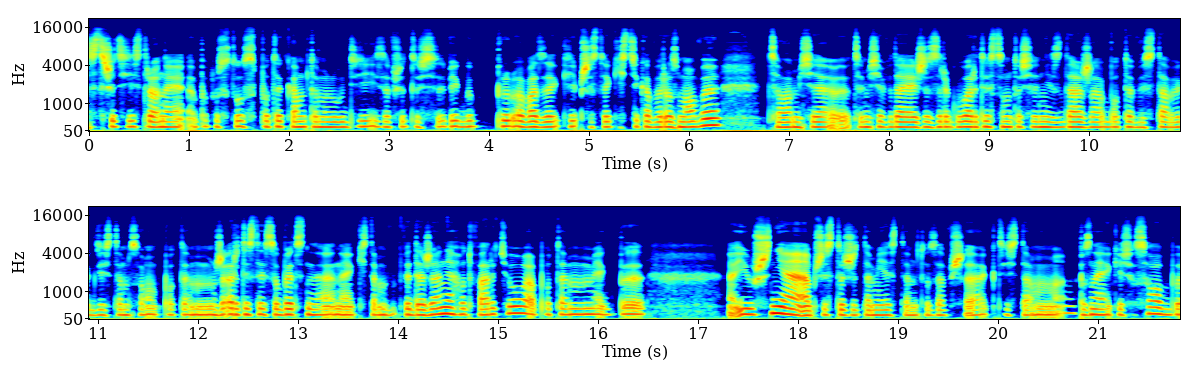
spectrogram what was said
z trzeciej po prostu spotykam tam ludzi i zawsze coś jakby prowadzę przez to jakieś ciekawe rozmowy, co mi się, co mi się wydaje, że z reguły artystom to się nie zdarza, bo te wystawy gdzieś tam są potem, że artysta jest obecny na jakichś tam wydarzeniach, otwarciu, a potem jakby już nie, a przez to, że tam jestem, to zawsze gdzieś tam poznaję jakieś osoby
